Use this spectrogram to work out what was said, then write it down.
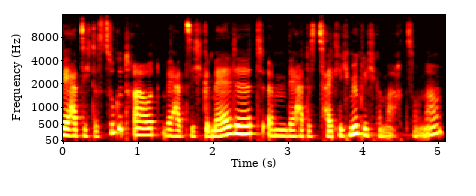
wer hat sich das zugetraut, wer hat sich gemeldet, ähm, wer hat es zeitlich möglich gemacht. So, ne?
